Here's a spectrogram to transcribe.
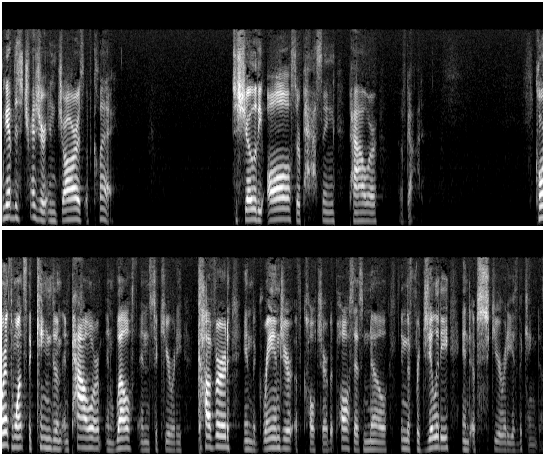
We have this treasure in jars of clay to show the all surpassing power of God. Corinth wants the kingdom and power and wealth and security covered in the grandeur of culture. But Paul says, no, in the fragility and obscurity is the kingdom.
